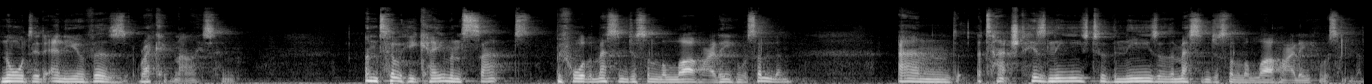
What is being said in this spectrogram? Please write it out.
nor did any of us recognize him until he came and sat before the Messenger sallallahu alaihi wasallam and attached his knees to the knees of the Messenger sallallahu alaihi wasallam.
